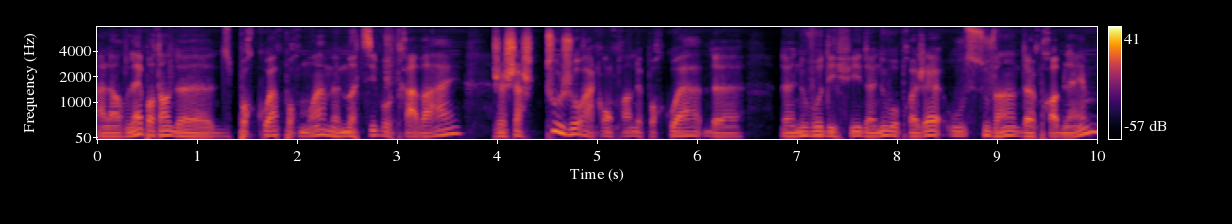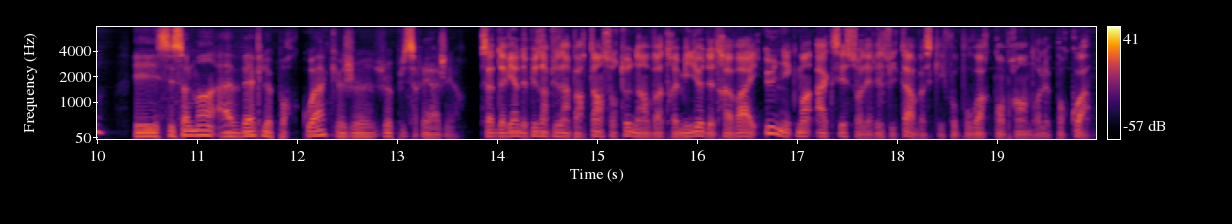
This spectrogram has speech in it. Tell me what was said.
Alors, l'importance du pourquoi pour moi me motive au travail. Je cherche toujours à comprendre le pourquoi d'un nouveau défi, d'un nouveau projet ou souvent d'un problème. Et c'est seulement avec le pourquoi que je, je puisse réagir ça devient de plus en plus important, surtout dans votre milieu de travail uniquement axé sur les résultats, parce qu'il faut pouvoir comprendre le pourquoi.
